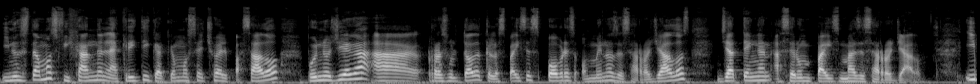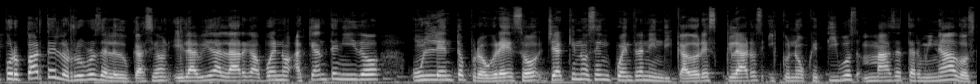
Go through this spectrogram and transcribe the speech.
y nos estamos fijando en la crítica que hemos hecho del pasado, pues nos llega a resultado de que los países pobres o menos desarrollados ya tengan a ser un país más desarrollado. Y por parte de los rubros de la educación y la vida larga, bueno, aquí han tenido un lento progreso ya que no se encuentran indicadores claros y con objetivos más determinados.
